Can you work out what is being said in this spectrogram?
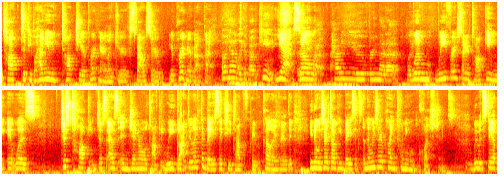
talk to people? How do you talk to your partner, like your spouse or your partner about that? oh yeah, like about kink. Yeah. Like, So how, how do you bring that up? Like when we first started talking, it was just talking, just as in general talking. We got through like the basics. You talk favorite color, favorite, you know. We started talking basics, and then we started playing Twenty One Questions. We would stay up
